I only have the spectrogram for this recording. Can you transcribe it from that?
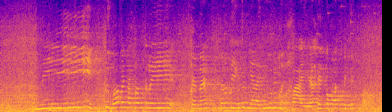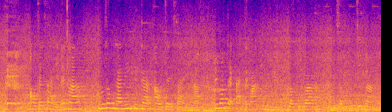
ครับผมนี่ถึงว่าเป็นนักดนตรีเห็นไหมนักดนตรีก็จะมีอะไรที่พูดไม่เหมือนใครอะไรประมาเอาใจใส่นะคะ คุณผู้ชมคะนี่คือการเอาใจใส่ค่ะมีความแตกต่างจากร้านอื่นยังไงเราคิดว่าส่วนของจิ้งาเรา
